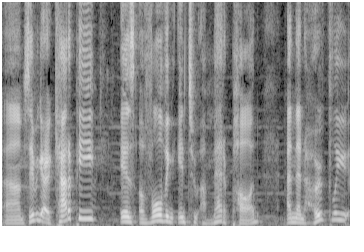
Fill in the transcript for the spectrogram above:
Um, so here we go. Caterpie is evolving into a Metapod, and then hopefully...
